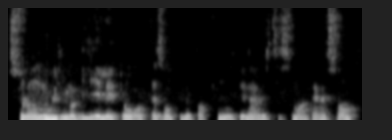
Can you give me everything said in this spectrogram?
selon nous, l'immobilier laiton représente une opportunité d'investissement intéressante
